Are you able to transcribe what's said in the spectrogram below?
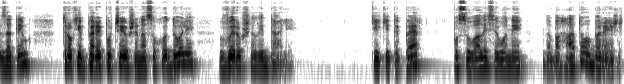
Затим, трохи перепочивши на суходолі, вирушили далі. Тільки тепер посувалися вони набагато обережніше,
